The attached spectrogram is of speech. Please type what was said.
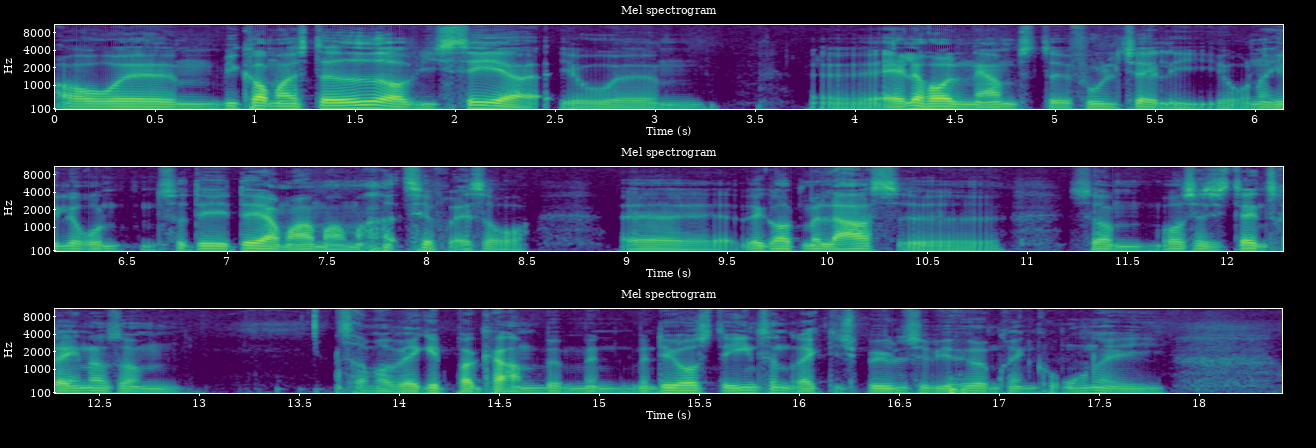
Og øh, vi kommer afsted, og vi ser jo... Øh, øh, alle hold nærmest øh, fuldtal i under hele runden, så det, det er jeg meget, meget, meget tilfreds over. Øh, jeg ved godt med Lars, øh, som vores assistenttræner, som, som har væk et par kampe, men, men det er jo også det ene sådan rigtig spøgelse, vi hører omkring corona i.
